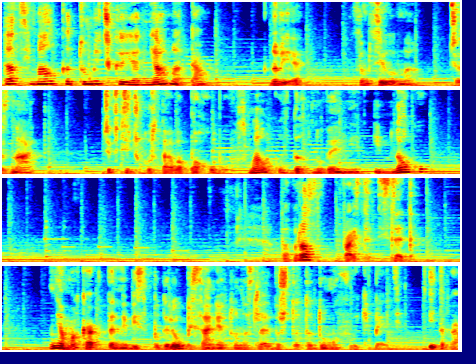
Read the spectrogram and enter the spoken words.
тази малка думичка я няма там. Но вие съм сигурна, че знаете, че всичко става по-хубаво с малко вдъхновение и много. Въпрос 27. Няма как да не ви споделя описанието на следващата дума в Википедия. И така.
